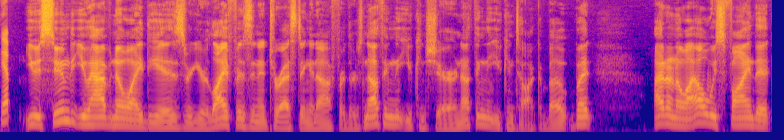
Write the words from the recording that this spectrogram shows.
Yep. You assume that you have no ideas or your life isn't interesting enough or there's nothing that you can share, nothing that you can talk about. But I don't know, I always find that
